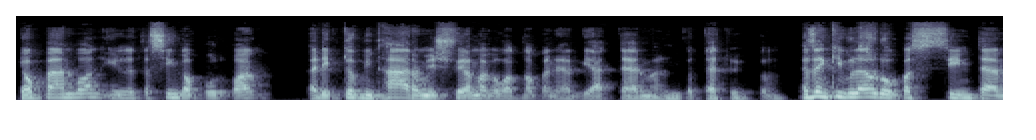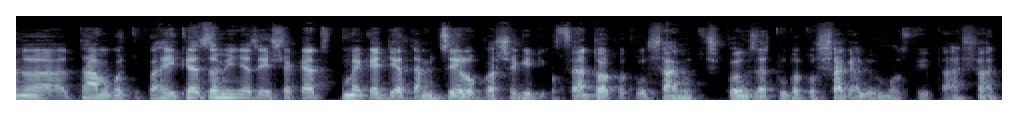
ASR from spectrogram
Japánban, illetve Szingapurban pedig több mint 3,5 megawatt napenergiát termelünk a tetőkön. Ezen kívül Európa szinten támogatjuk a helyi kezdeményezéseket, amelyek egyértelmű célokkal segítik a fenntarthatóságot és a környezettudatosság előmozdítását.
